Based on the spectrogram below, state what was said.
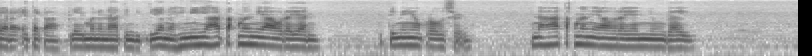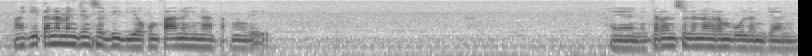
Pero eh teka, play muna natin dito yan. ah. Hinihatak na ni Aura yan. Tingnan yung crosser. Hinahatak na ni Aura yan yung guy. Makikita naman dyan sa video kung paano hinatak ng guy. Ayan, nagkaroon sila ng rambulan dyan.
